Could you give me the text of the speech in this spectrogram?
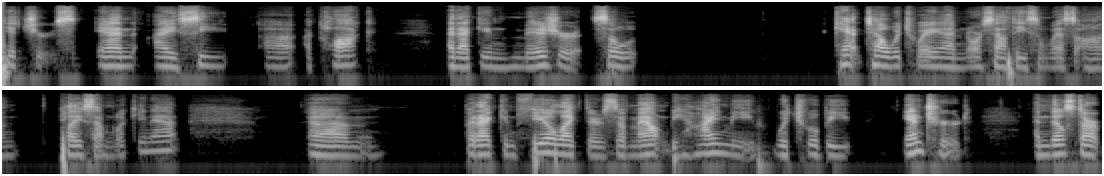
pictures and I see uh, a clock and I can measure it. So can't tell which way I'm north, south, east, and west on the place I'm looking at. Um, but I can feel like there's a mountain behind me which will be entered and they'll start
